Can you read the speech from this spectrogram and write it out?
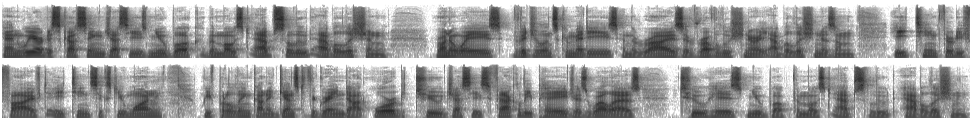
And we are discussing Jesse's new book, The Most Absolute Abolition Runaways, Vigilance Committees, and the Rise of Revolutionary Abolitionism, 1835 to 1861. We've put a link on againstthegrain.org to Jesse's faculty page as well as to his new book, The Most Absolute Abolition.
